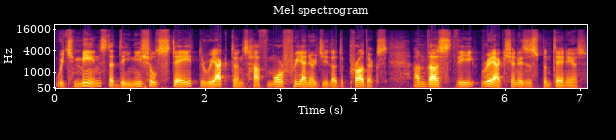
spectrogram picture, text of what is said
which means that the initial state, the reactants, have more free energy than the products, and thus the reaction is spontaneous.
